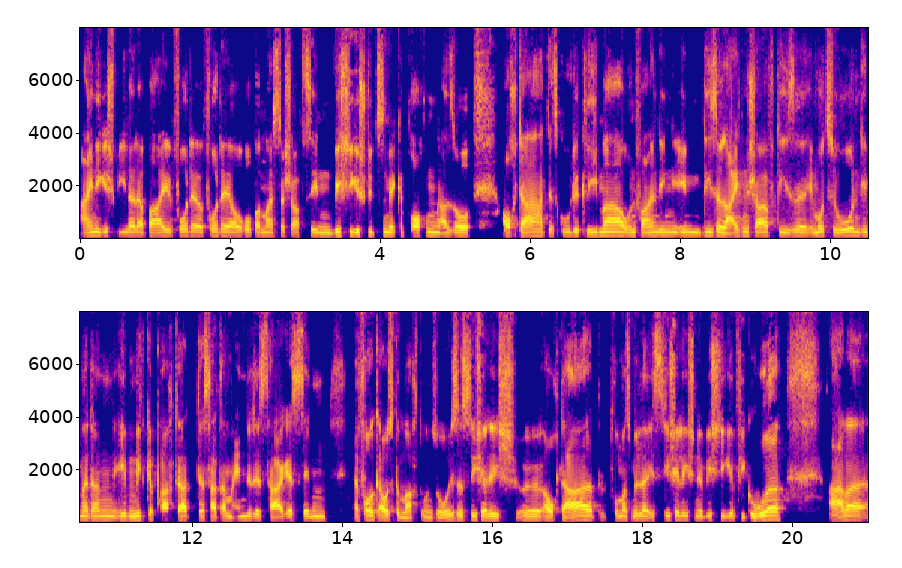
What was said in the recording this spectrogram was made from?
einige Spieler dabei. Vor der, vor der Europameisterschaft sind wichtige Stützen weggebrochen. Also auch da hat es gute Klima und vor allen Dingen eben diese Leidenschaft, diese Emotion, die man dann eben mitgebracht hat, das hat am Ende des Tages den Erfolg ausgemacht. Und so ist es sicherlich auch da, Thomas Müller ist sicherlich eine wichtige Figur, aber äh,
